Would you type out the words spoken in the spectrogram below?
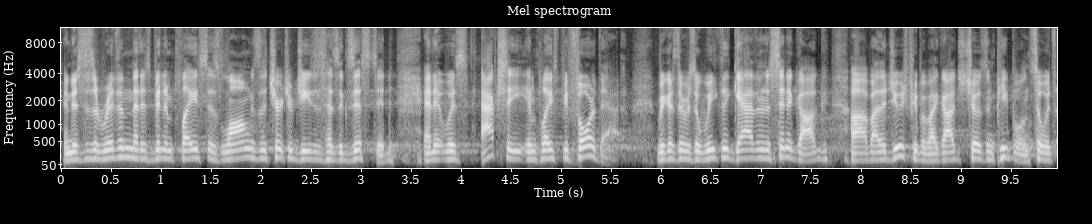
And this is a rhythm that has been in place as long as the Church of Jesus has existed. And it was actually in place before that because there was a weekly gathering in the synagogue uh, by the Jewish people, by God's chosen people. And so it's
